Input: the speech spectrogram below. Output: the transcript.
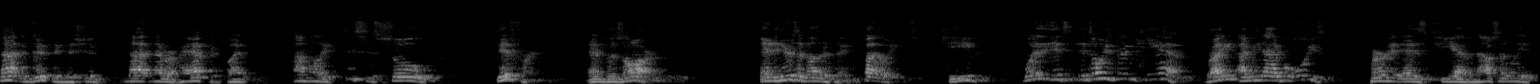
Not a good thing. This should not never have happened, but I'm like, this is so different and bizarre. And here's another thing. By the way, Kiev. Well, it's it's always been Kiev, right? I mean, I've always heard it as Kiev, and now suddenly it's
